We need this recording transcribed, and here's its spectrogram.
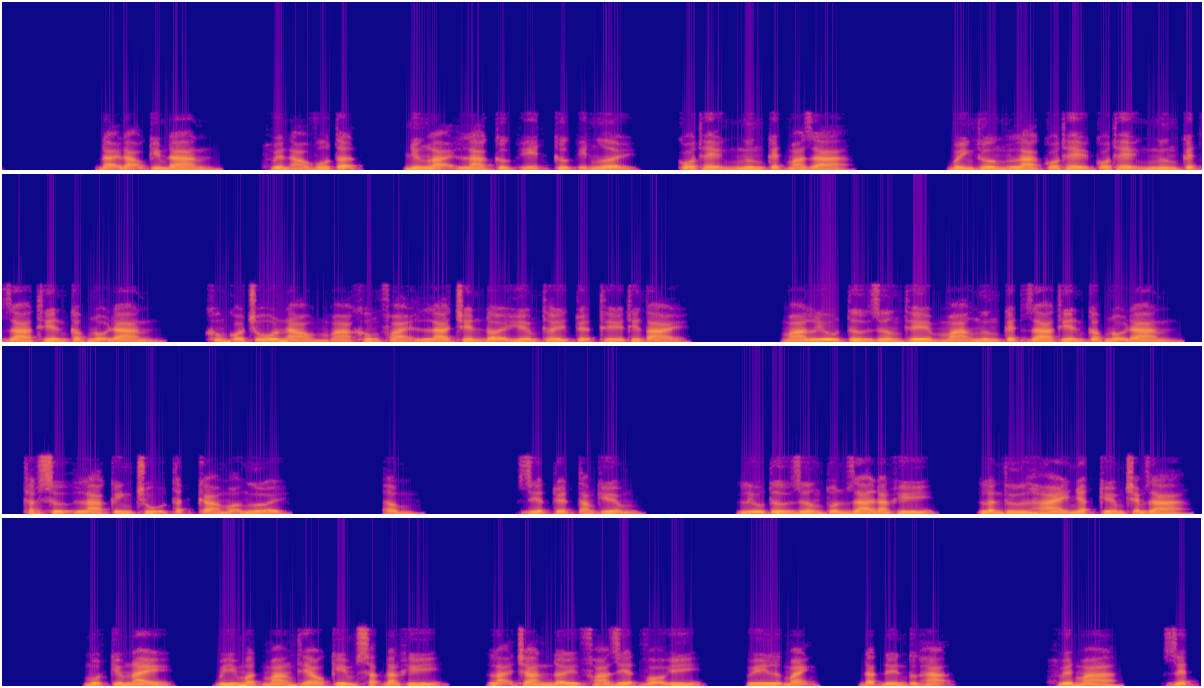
Đại đạo kim đan, huyền ảo vô tận, nhưng lại là cực ít cực ít người, có thể ngưng kết mà ra. Bình thường là có thể có thể ngưng kết ra thiên cấp nội đan không có chỗ nào mà không phải là trên đời hiếm thấy tuyệt thế thiên tài. Mà lưu tử dương thế mà ngưng kết ra thiên cấp nội đan, thật sự là kinh trụ tất cả mọi người. Ẩm. Diệt tuyệt tam kiếm. Lưu tử dương tuân ra đan khí, lần thứ hai nhất kiếm chém ra. Một kiếm này, bí mật mang theo kim sắc đan khí, lại tràn đầy phá diệt võ ý, uy lực mạnh, đạt đến cực hạn. Huyết ma, giết.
